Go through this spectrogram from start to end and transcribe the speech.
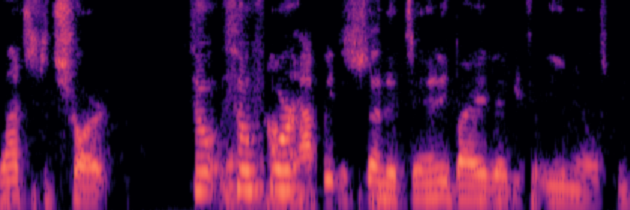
that's the chart. So so for I'm happy to send it to anybody that emails me.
